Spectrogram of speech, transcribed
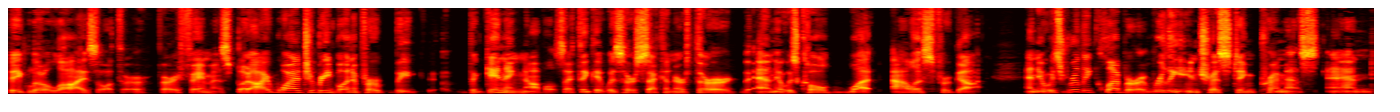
Big Little Lies author, very famous. But I wanted to read one of her be- beginning novels. I think it was her second or third, and it was called What Alice Forgot. And it was really clever and really interesting premise. And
